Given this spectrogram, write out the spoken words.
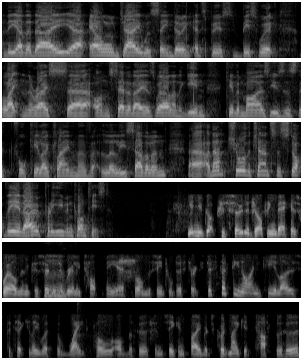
the other day. Uh, LJ was seen doing its best, best work late in the race uh, on Saturday as well. And again, Kevin Myers uses the four kilo claim of Lily Sutherland. Uh, I'm not sure the chances stop there though. Pretty even contest. Yeah, and you've got Kasuda dropping back as well. And Kasuda's mm. a really top mare from the Central District. Just 59 kilos, particularly with the weight pull of the first and second favourites, could make it tough for her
